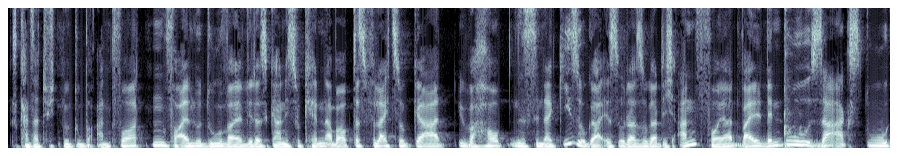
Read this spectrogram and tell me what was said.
das kannst natürlich nur du beantworten, vor allem nur du, weil wir das gar nicht so kennen, aber ob das vielleicht sogar überhaupt eine Synergie sogar ist oder sogar dich anfeuert, weil wenn du sagst, du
